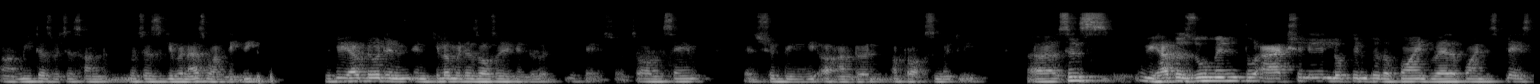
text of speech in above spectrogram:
uh, meters, which is 100, which is given as one degree. If you have to do it in, in kilometers also, you can do it. Okay, so it's all the same. It should be 100 approximately. Uh, since we have to zoom in to actually look into the point where the point is placed.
